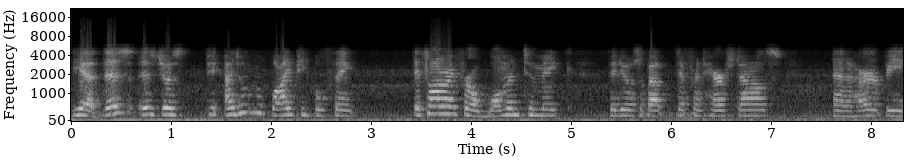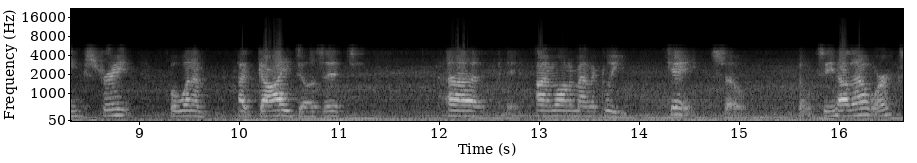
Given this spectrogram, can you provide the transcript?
yeah, this is just. I don't know why people think it's alright for a woman to make videos about different hairstyles and her being straight, but when a a guy does it, uh, I'm automatically gay. So don't see how that works.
